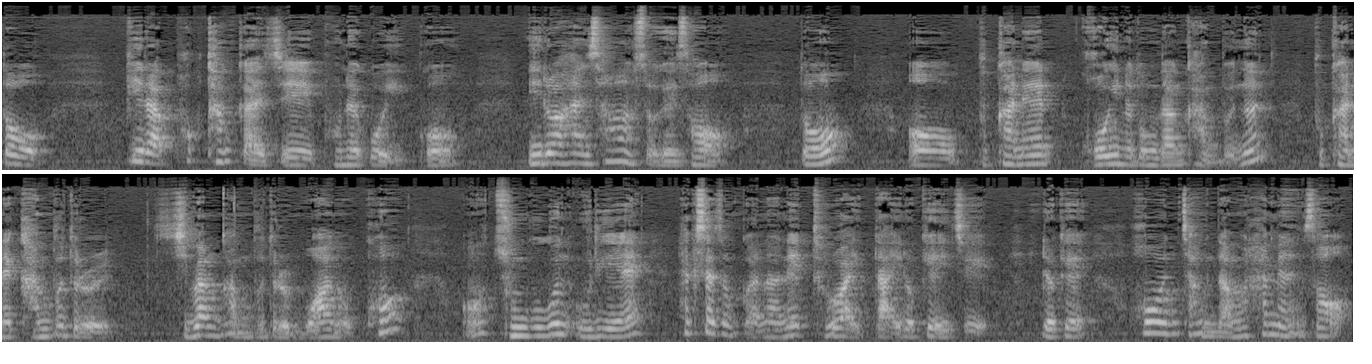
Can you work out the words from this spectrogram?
또 삐라 폭탄까지 보내고 있고 이러한 상황 속에서 또 어, 북한의 고위노동당 간부는 북한의 간부들을 지방 간부들을 모아놓고 어, 중국은 우리의 핵사 정권 안에 들어와 있다. 이렇게 이제 이렇게 호언장담을 하면서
